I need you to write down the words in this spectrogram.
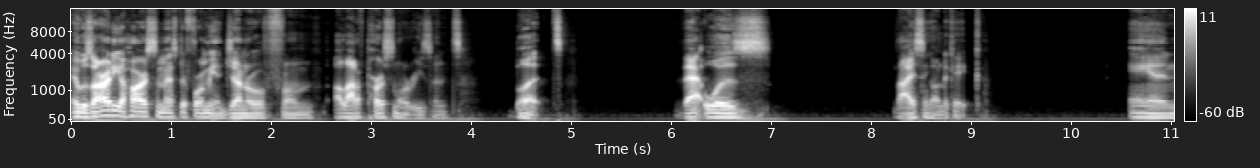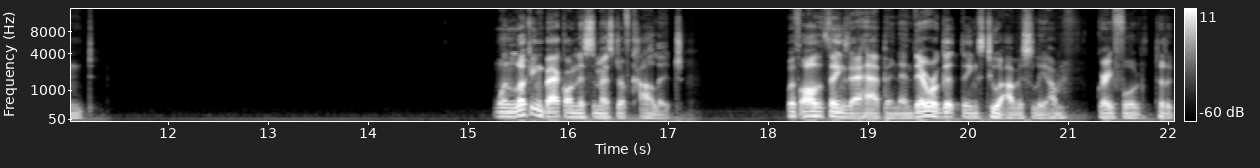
It was already a hard semester for me in general from a lot of personal reasons, but that was the icing on the cake. And when looking back on this semester of college, with all the things that happened, and there were good things too, obviously, I'm grateful to the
